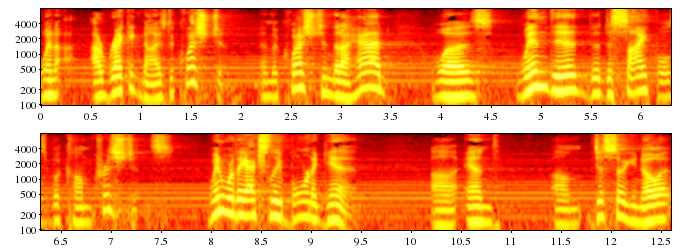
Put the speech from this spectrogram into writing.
when I recognized a question. And the question that I had was when did the disciples become Christians? When were they actually born again? Uh, and um, just so you know it,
